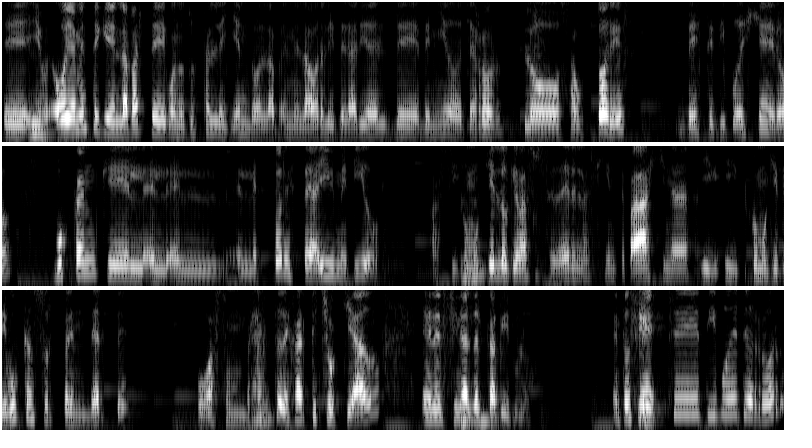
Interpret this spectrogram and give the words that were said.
Eh, y mm. obviamente que en la parte, cuando tú estás leyendo, en la, obra literaria de, de, miedo, de terror, los autores de este tipo de género buscan que el, lector esté ahí metido, así como qué es lo que va a suceder en la siguiente página, y, como que te buscan sorprenderte o asombrarte, dejarte choqueado en el final del capítulo. Entonces, ese tipo de terror,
